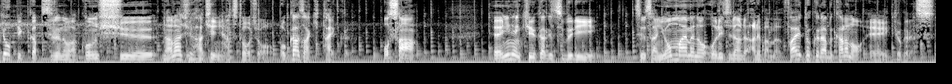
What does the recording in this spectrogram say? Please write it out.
今日ピックアップするのは今週78位に初登場岡崎体育おさん、えー2年9ヶ月ぶり通算4枚目のオリジナルアルバム「ファイトクラブ」からの、えー一曲です、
